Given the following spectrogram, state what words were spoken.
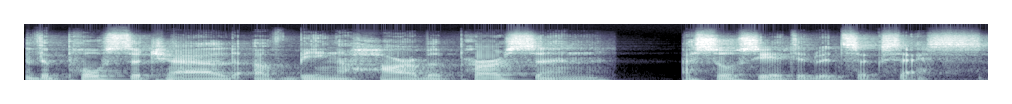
the poster child of being a horrible person associated with success.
